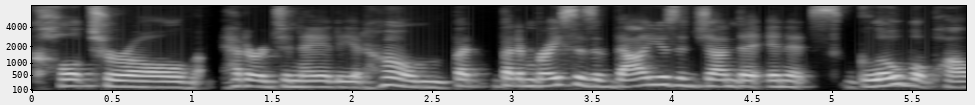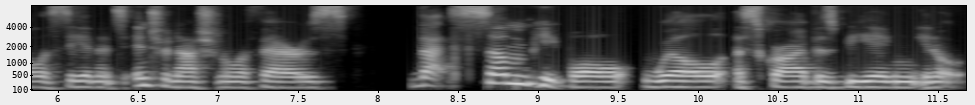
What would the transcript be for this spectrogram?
cultural heterogeneity at home, but but embraces a values agenda in its global policy and its international affairs that some people will ascribe as being, you know,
